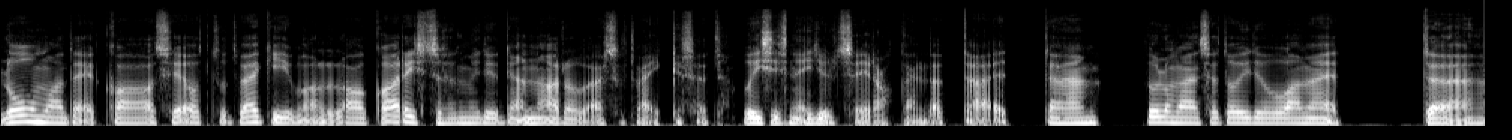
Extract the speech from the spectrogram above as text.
loomadega seotud vägivalla karistused muidugi on naeruväärselt väikesed või siis neid üldse ei rakendata, et äh, Põllumajandus- ja Toiduamet äh,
